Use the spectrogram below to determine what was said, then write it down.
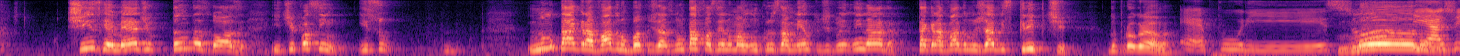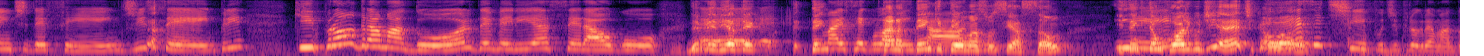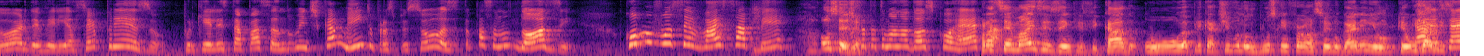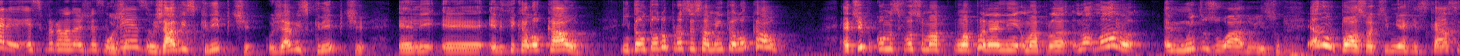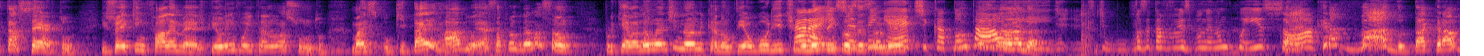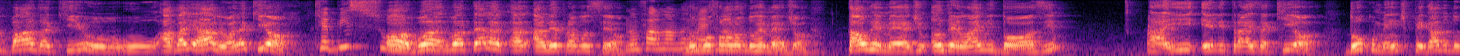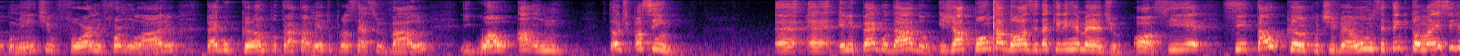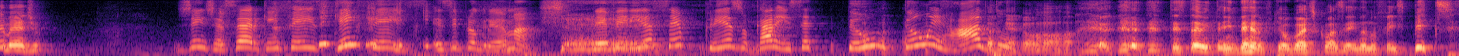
X remédio, tantas doses. E tipo assim, isso não está gravado no banco de dados, não está fazendo uma, um cruzamento de doença, nem nada. Está gravado no JavaScript do programa. É por isso Mano. que a gente defende sempre que programador deveria ser algo Deveria é, ter, é, te- tem, mais regulamentado. Cara, tem que ter uma associação e, E tem que ter um código de ética, mano. Esse tipo de programador deveria ser preso, porque ele está passando medicamento para as pessoas, está passando dose. Como você vai saber Ou se seja, você está tomando a dose correta? Para ser mais exemplificado, o aplicativo não busca informação em lugar nenhum, porque o Cara, é sério, esse programador devia ser o, Ja- preso? o JavaScript, o JavaScript, ele, é, ele fica local. Então todo o processamento é local. É tipo como se fosse uma, uma panelinha, uma Mano, é muito zoado isso. Eu não posso aqui me arriscar se tá certo. Isso aí quem fala é médico, eu nem vou entrar no assunto. Mas o que tá errado é essa programação. Porque ela não é dinâmica, não tem algoritmo, Cara, não tem isso é processamento. sem ética Não total. tem nada. E, de- tipo, você tá respondendo um quiz Tá só. cravado, tá cravado aqui o, o- a variável. Olha aqui, ó. Que absurdo. Ó, vou, vou até a, a ler pra você, ó. Não fala o nome do Não remédio. vou falar o nome do remédio, ó. Tal remédio, underline dose. Aí ele traz aqui, ó, documento, pegado o documento, o form, formulário, pega o campo, tratamento, processo e value, igual a 1. Então, tipo assim, é, é, ele pega o dado e já aponta a dose daquele remédio. Ó, se, se tal campo tiver 1, você tem que tomar esse remédio. Gente, é sério, quem fez, quem fez esse programa deveria ser preso. Cara, isso é tão, tão errado. Vocês estão entendendo? Porque o Gotti quase ainda não fez Pix.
